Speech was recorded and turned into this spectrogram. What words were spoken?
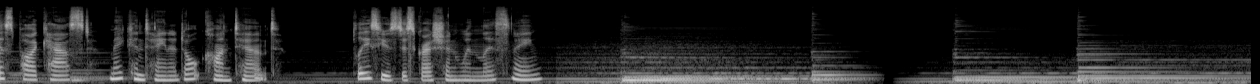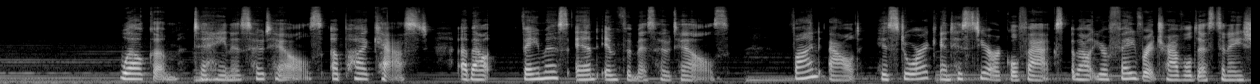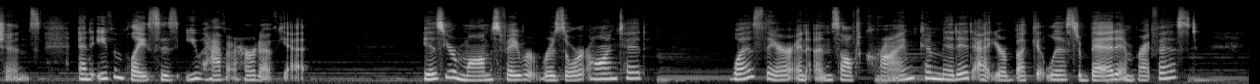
This podcast may contain adult content. Please use discretion when listening. Welcome to Heinous Hotels, a podcast about famous and infamous hotels. Find out historic and hysterical facts about your favorite travel destinations and even places you haven't heard of yet. Is your mom's favorite resort haunted? Was there an unsolved crime committed at your bucket list bed and breakfast?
